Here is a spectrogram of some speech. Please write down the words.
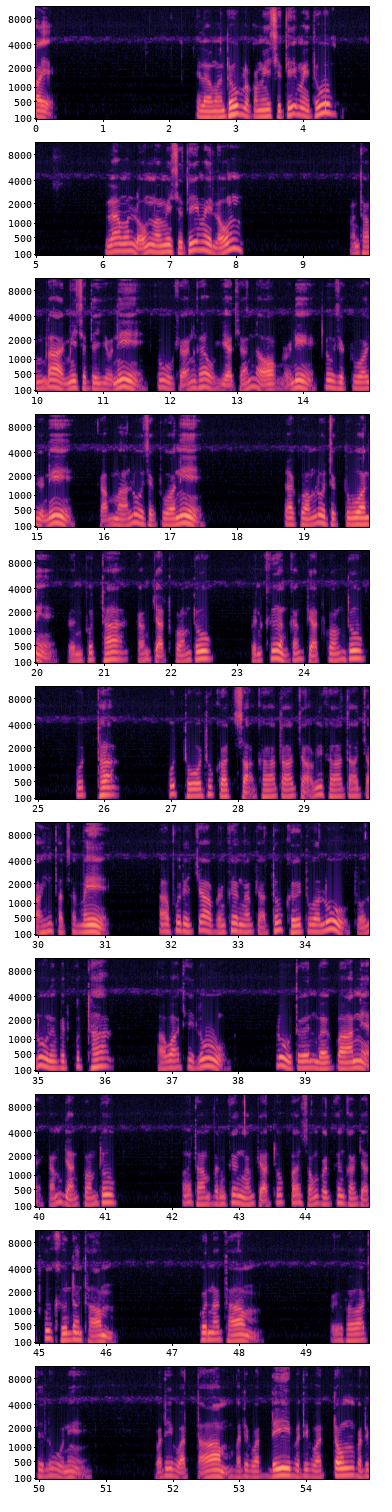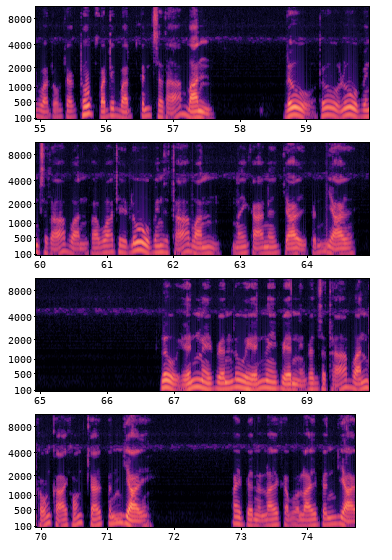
เรามันทุกข์เราก็มีสติไม่ทุกข์ แล้วมันหลงเรามีสติไม่หลง มันทำได้มีสติอยู่นี่กู้แขนเข้าเหยียดแขนออกอยู่นี่รู้สึกตัวอยู่นี่ กลับมารู้สึกตัวนี่แต่ความรู้จักตัวนี่ เป็นพุทธะกำจัดความทุกข์เป็นเครื่องกำจัดความทุกข์พุทธะพุทโธทุกขสัคาตาจาวิคาตาจาหิตัสเม พระพุทธเจ้าเป็นเครื่องกำจัดทุกข์คือตัวรู้ตัวรู้นี่เป็นพุทธะภาวะที่รู้รู้เตือนเบิกบานเนี่ยกำจัดความทุกข์พระธรรมเป็นเครื่องกำจัดทุกข์พระสงฆ์เป็นเครื่องกำจัดทุกข์คือนั่นธรรมคุณธรรมคือภาวะที่รู้นี่ ปฏิบัติตาม ปฏิบัติดี ปฏิบัติตรง ปฏิบัติออกจากทุกปฏิบัติเป็นสถาบัน รู้ทู้รู้เป็นสถาบันภาวะที่รู้เป็นสถาบันในกายในใจเป็นใหญ่รู้เห็นไม่เป็นรู้เห็นไม่เป็นเป็นสถาบันของกายของใจเป็นใหญ่ไม่เป็นอะไรกับอะไรเป็นใหญ่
